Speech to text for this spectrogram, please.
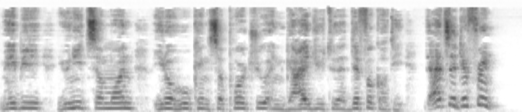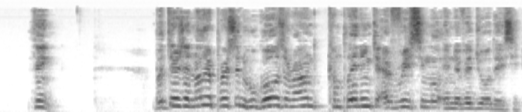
Maybe you need someone, you know, who can support you and guide you through that difficulty. That's a different thing. But there's another person who goes around complaining to every single individual they see.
